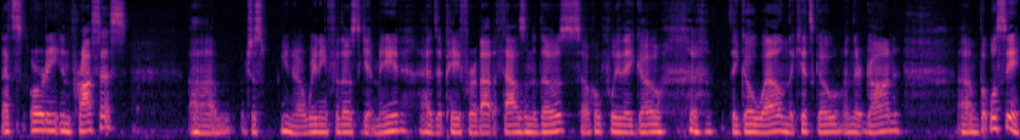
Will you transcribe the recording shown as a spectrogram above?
that's already in process. Um, just you know waiting for those to get made. I had to pay for about a thousand of those. So hopefully they go they go well and the kits go and they're gone. Um, but we'll see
